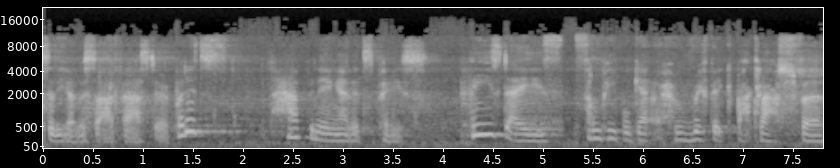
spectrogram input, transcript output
to the other side faster. But it's happening at its pace. These days, some people get a horrific backlash for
